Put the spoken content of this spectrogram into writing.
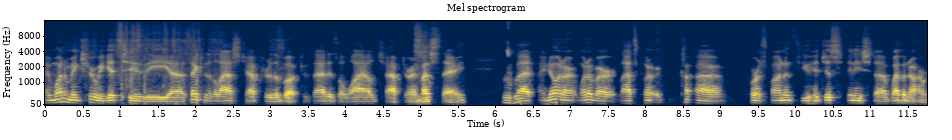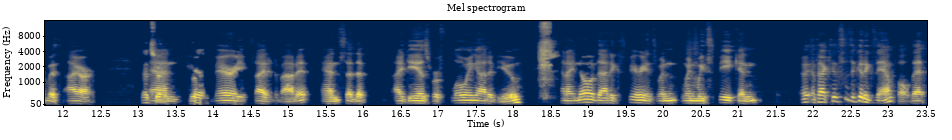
I want to make sure we get to the uh, second to the last chapter of the book because that is a wild chapter, I must say. Mm-hmm. But I know in our one of our last uh, correspondence, you had just finished a webinar with IARPP. That's and right. you were very excited about it and said that ideas were flowing out of you. And I know of that experience when when we speak. And in fact, this is a good example that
